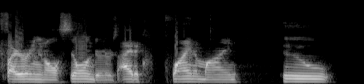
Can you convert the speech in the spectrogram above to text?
firing on all cylinders. I had a client of mine who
